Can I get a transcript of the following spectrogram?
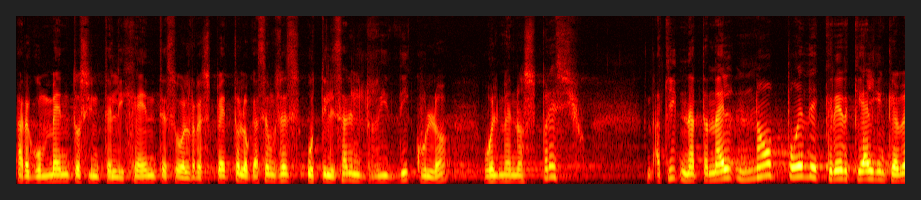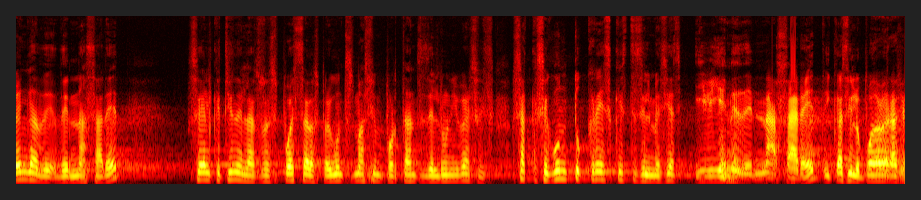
argumentos inteligentes o el respeto, lo que hacemos es utilizar el ridículo o el menosprecio. Aquí Natanael no puede creer que alguien que venga de Nazaret sea el que tiene las respuestas a las preguntas más importantes del universo. O sea, que según tú crees que este es el Mesías y viene de Nazaret, y casi lo puedo ver así,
